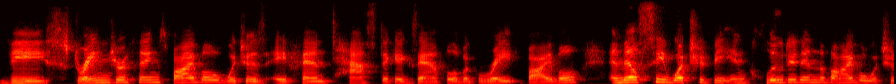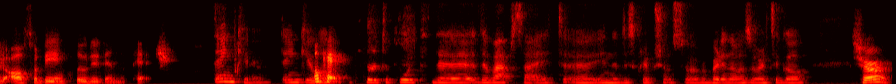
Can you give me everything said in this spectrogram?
the Stranger Things Bible, which is a fantastic example of a great Bible. And they'll see what should be included in the Bible, which should also be included in the pitch. Thank you. Thank you. Okay. We'll sure to put the, the website uh, in the description so everybody knows where to go. Sure.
